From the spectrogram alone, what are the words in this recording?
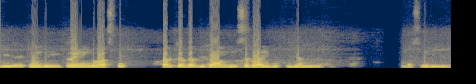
ਜੀ ਇਹਦੀ ਟ੍ਰੇਨਿੰਗ ਵਾਸਤੇ। ਪਰਚਾ ਦਰਜ ਕਰਾਉਣ ਦੀ ਸਿਖਲਾਈ ਦਿੱਤੀ ਜਾਂਦੀ ਹੈ। ਬਸ ਇਹੀ ਹੈ।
